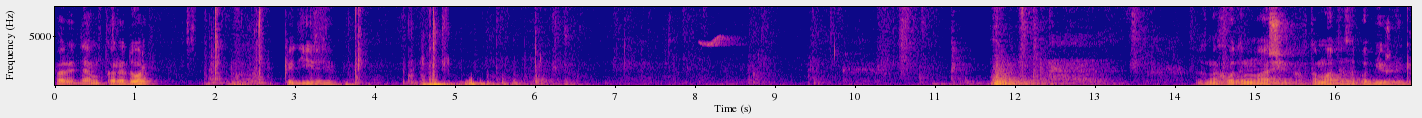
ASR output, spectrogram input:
Тепер йдемо в коридор в під'їзді. Знаходимо наші автомати запобіжники.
